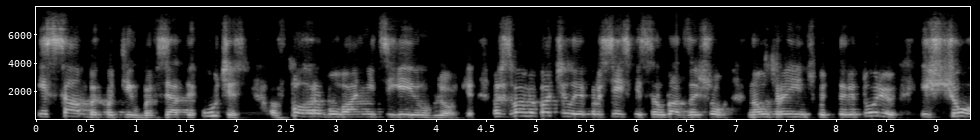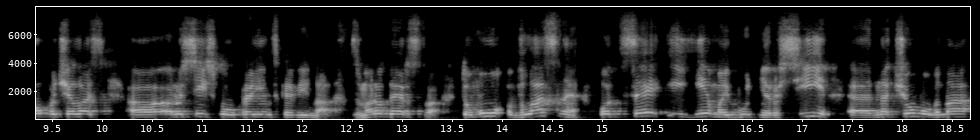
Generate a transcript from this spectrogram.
і сам би хотів би взяти участь в пограбуванні цієї Рубльовки. Ми ж з вами бачили, як російський солдат зайшов на українську територію, і з чого почалась російсько-українська війна з мародерства. Тому власне, оце і є майбутнє Росії, е, на чому вона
